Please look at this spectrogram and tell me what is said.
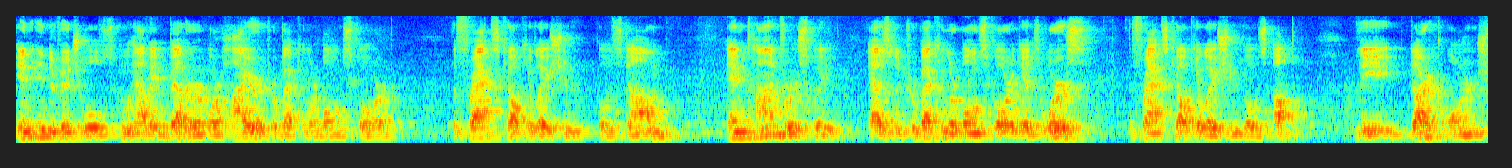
in individuals who have a better or higher trabecular bone score, the FRAX calculation goes down. And conversely, as the trabecular bone score gets worse, the FRAX calculation goes up. The dark orange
